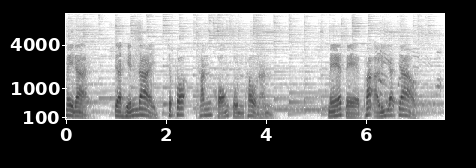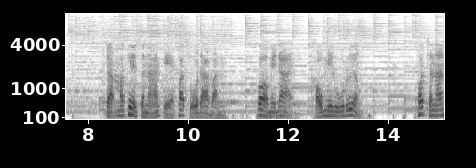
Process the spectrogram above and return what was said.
ไม่ได้ จะเห็นได้เฉพาะชั้นของตนเท่านั้น แม้แต่พระอริยเจ้า จะมาเทศนาแก่พระโสดาบัน ก็ไม่ได้ เขาไม่รู้เรื่อง ราะฉะนั้น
